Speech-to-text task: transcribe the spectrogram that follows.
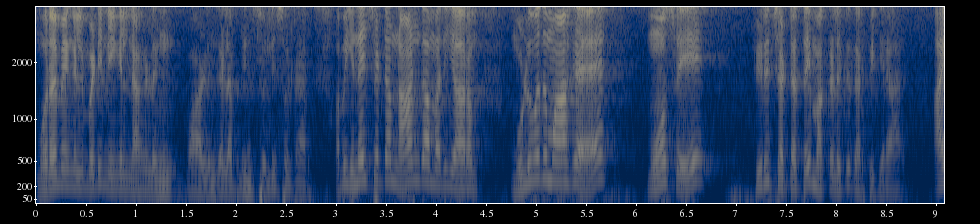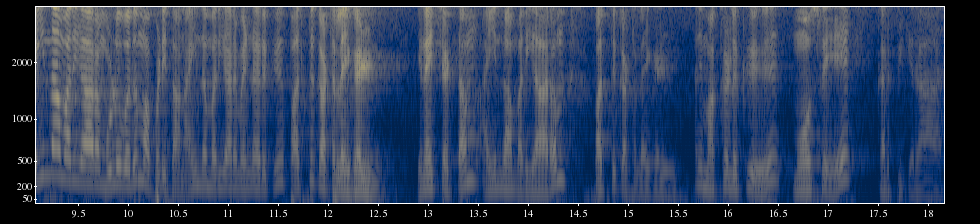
முறைமைகளின்படி நீங்கள் நாங்கள் வாழுங்கள் அப்படின்னு சொல்லி சொல்கிறார் அப்போ இணைச்சட்டம் நான்காம் அதிகாரம் முழுவதுமாக மோசே திருச்சட்டத்தை மக்களுக்கு கற்பிக்கிறார். ஐந்தாம் அதிகாரம் முழுவதும் அப்படித்தான். ஐந்தாம் அதிகாரம் என்ன இருக்கு? பத்து கட்டளைகள். இணைச்சட்டம் ஐந்தாம் அதிகாரம் பத்து கட்டளைகள். அதை மக்களுக்கு மோசே கற்பிக்கிறார்.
